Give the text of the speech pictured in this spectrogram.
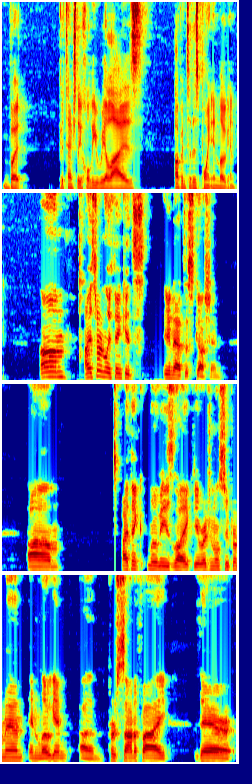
but potentially wholly realized up until this point in Logan. Um, I certainly think it's in that discussion. Um, I think movies like the original Superman and Logan um, personify their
